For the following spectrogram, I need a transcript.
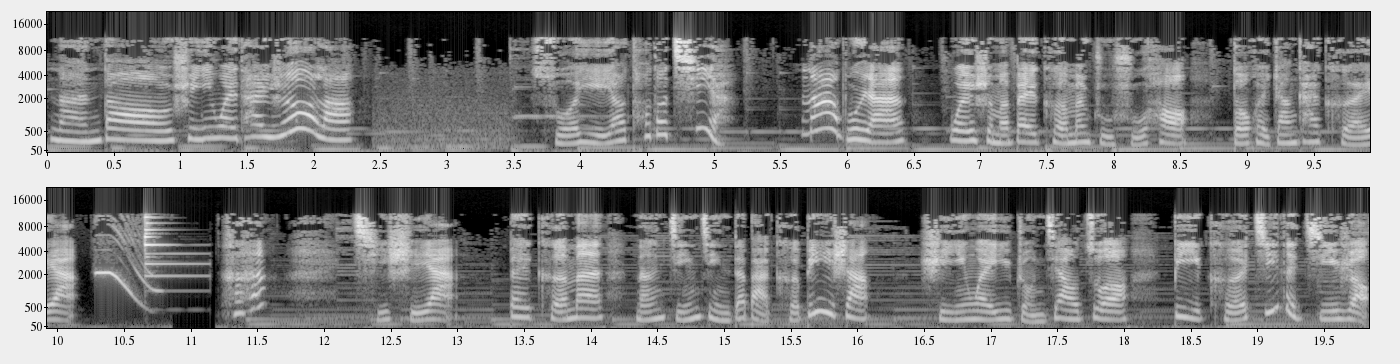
难道是因为太热了，所以要透透气呀？那不然，为什么贝壳们煮熟后都会张开壳呀？哈哈，其实呀，贝壳们能紧紧的把壳闭上，是因为一种叫做闭壳肌的肌肉，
